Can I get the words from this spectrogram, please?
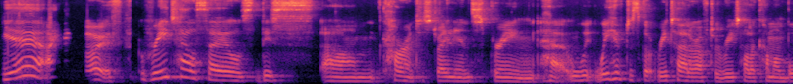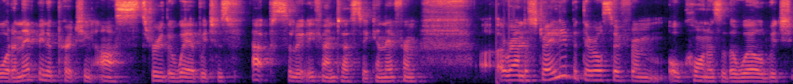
Yeah, I think both. Retail sales this um, current Australian spring, ha- we, we have just got retailer after retailer come on board, and they've been approaching us through the web, which is absolutely fantastic. And they're from around Australia, but they're also from all corners of the world. Which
